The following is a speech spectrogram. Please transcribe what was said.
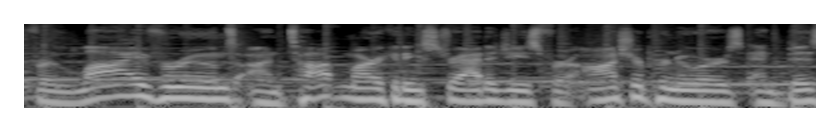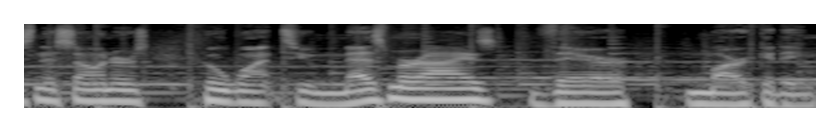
for live rooms on top marketing strategies for entrepreneurs and business owners who want to mesmerize their marketing.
